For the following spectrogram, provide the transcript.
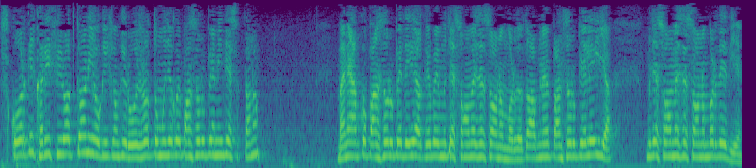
स्कोर की खरीद फिरोत क्यों नहीं होगी? क्योंकि रोज रोज तो मुझे कोई 500 रुपया नहीं दे सकता ना। मैंने आपको 500 रुपए दिया कि भाई मुझे 100 में से 100 नंबर दो तो आपने 500 रुपये ले लिया, मुझे 100 में से 100 नंबर दे दिए।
